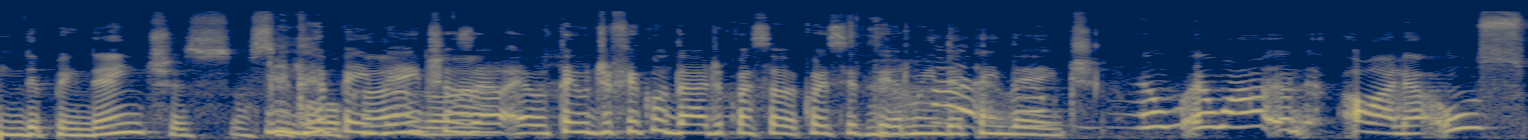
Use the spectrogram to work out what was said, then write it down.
independentes? Assim, independentes, né? eu tenho dificuldade com, essa, com esse termo é, independente. Eu, eu, eu, olha, os,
